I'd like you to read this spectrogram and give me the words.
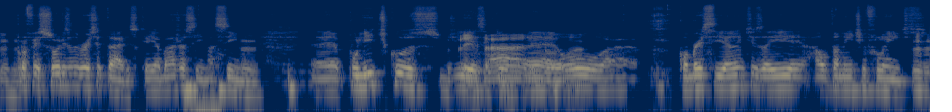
Uhum. Professores universitários, QI abaixo, acima, acima. Uhum. Eh, políticos de êxito, é, ou- ou ah, comerciantes aí altamente influentes. Uhum.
